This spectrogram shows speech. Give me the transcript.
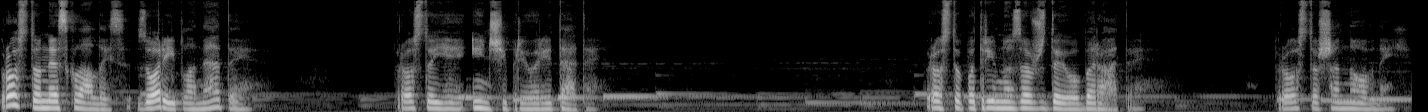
Просто не склались зорі й планети. Просто є інші пріоритети. Просто потрібно завжди обирати. Просто, шановний,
